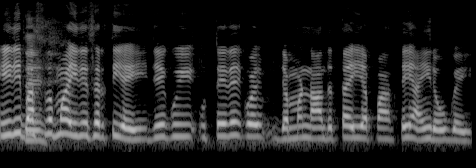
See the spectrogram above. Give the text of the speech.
ਇਹਦੀ ਬਸ ਤੇ- ਸਮਾਈ ਦੇ ਸਿਰ ਤੇ ਆਈ ਜੇ। ਕੋਈ ਉੱਤੇ ਦੇ ਕੋਈ ਜੰਮਣ ਨਾ ਦਿੱਤਾ ਹੀ ਆਪਾਂ ਤੇ ਐਂ ਰਹੂਗਾ ਹੀ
